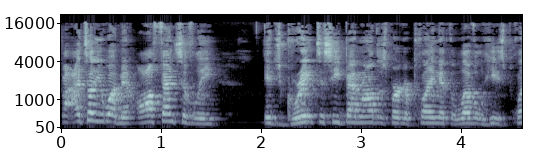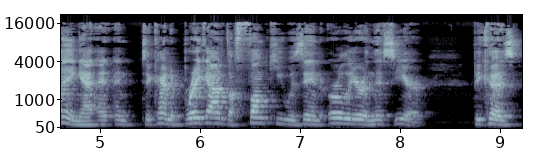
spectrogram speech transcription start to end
I tell you what, man, offensively, it's great to see Ben Roethlisberger playing at the level he's playing at and, and, to kind of break out of the funk he was in earlier in this year because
